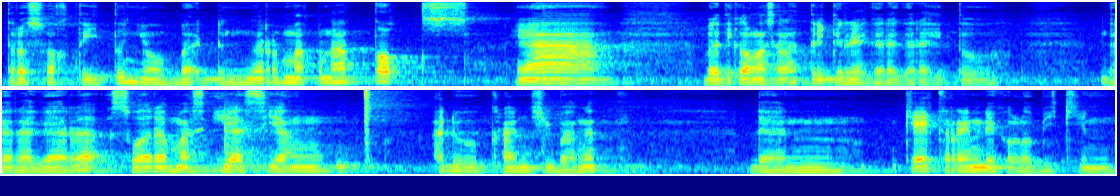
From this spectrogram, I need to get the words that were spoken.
Terus waktu itu nyoba denger makna talks ya berarti kalau nggak salah triggernya gara-gara itu. Gara-gara suara Mas Ias yang aduh crunchy banget. Dan kayak keren deh kalau bikin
